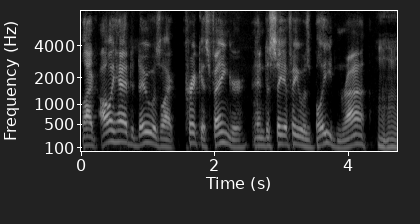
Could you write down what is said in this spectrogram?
Like all he had to do was like prick his finger and to see if he was bleeding, right? hmm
